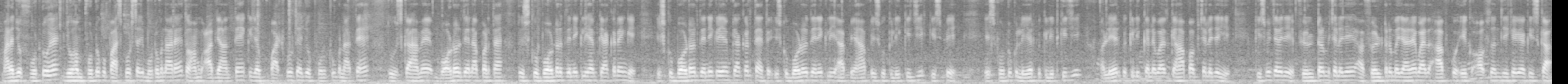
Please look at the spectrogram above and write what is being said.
हमारा जो फ़ोटो है, जो हम फ़ोटो को पासपोर्ट से फ़ोटो बना रहे हैं तो हम, आप जानते हैं कि जब पासपोर्ट से जो फ़ोटो बनाते हैं तो उसका हमें बॉर्डर देना पड़ता है। तो इसको बॉर्डर देने के लिए हम क्या करेंगे? इसको बॉर्डर देने के लिए हम क्या करते हैं? तो इसको बॉर्डर देने के लिए आप यहाँ पे इसको क्लिक कीजिए, किस पे? इस फ़ोटो को लेयर पे क्लिक कीजिए और लेयर पे क्लिक करने के बाद कहाँ पर आप चले जाइए? किसमें चले जाइए? फ़िल्टर में चले जाइए। और फ़िल्टर में जाने के बाद आपको एक ऑप्शन दिखेगा किसका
